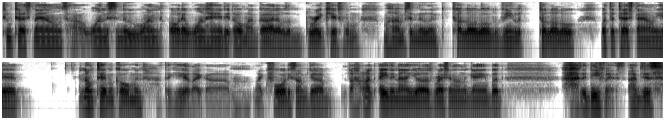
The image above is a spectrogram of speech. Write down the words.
two touchdowns, uh, one to Sanu, one, oh, that one handed. Oh my God, that was a great catch from Mohamed Sanu and Toilolo, Levine Toilolo with the touchdown. He had no, Tevin Coleman. I think he had like um like forty something yard, eighty nine yards rushing on the game. But the defense, I just,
